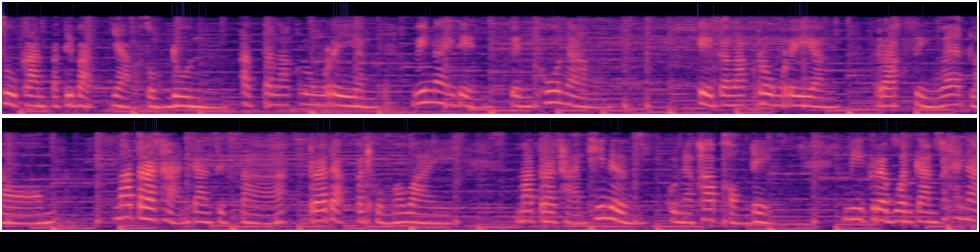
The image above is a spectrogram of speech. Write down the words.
สู่การปฏิบัติอย่างสมดุล อัตลักษณ์โรงเรียน วินัยเด่นเป็นผู้นำ เอกลักษณ์โรงเรียน รักสิ่งแวดล้อม มาตรฐานการศึกษา ระดับปฐมวัย มาตรฐานที่ 1 คุณภาพของเด็ก มีกระบวนการพัฒนา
